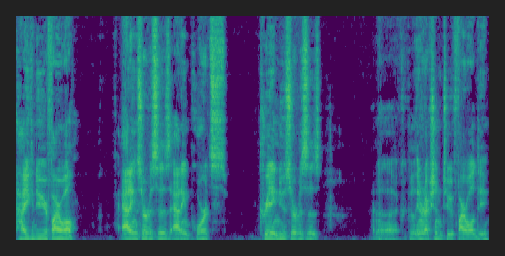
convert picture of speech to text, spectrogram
how you can do your firewall. adding services, adding ports, creating new services, and a quick little introduction to Firewall D.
